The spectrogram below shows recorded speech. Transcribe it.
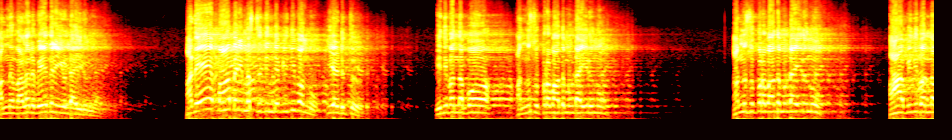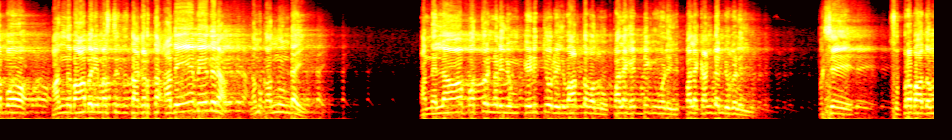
അന്ന് വളരെ വേദനയുണ്ടായിരുന്നു. അതേ ബാബരി മസ്ജിദിന്റെ വിധി വന്നു ഈ അടുത്ത്. വിധി വന്നപ്പോ അന്ന് സുപ്രഭാതം ഉണ്ടായിരുന്നു. അന്ന് സുപ്രഭാതം ഉണ്ടായിരുന്നു. ആ വിധി വന്നപ്പോ അന്ന് ബാബരി മസ്ജിദ് തകർത്ത അതേ വേദന നമുക്ക് അന്നുണ്ടായി അന്ന് എല്ലാ പത്രങ്ങളിലും എഡിറ്റോറിയൽ വാർത്ത വന്നു പല ഹെഡിങ്ങുകളിൽ പല കണ്ടന്റുകളിൽ പക്ഷേ സുപ്രഭാതം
